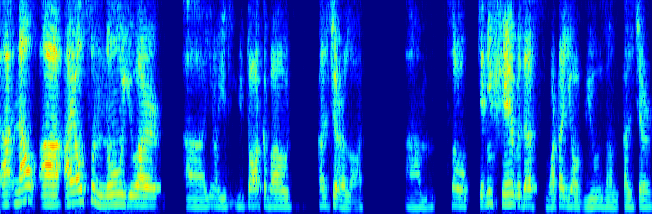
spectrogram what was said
Uh, now, uh, I also know you are, uh, you know, you, you talk about culture a lot. Um, so, can you share with us what are your views on culture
